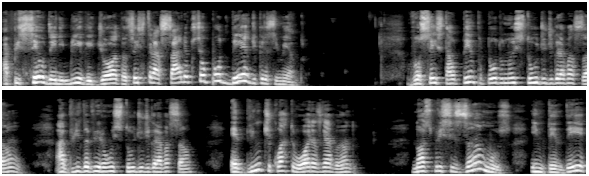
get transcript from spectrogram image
a pseudo-inimiga idiota, você estraçalha com seu poder de crescimento. Você está o tempo todo no estúdio de gravação. a vida virou um estúdio de gravação. É 24 horas gravando. Nós precisamos entender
